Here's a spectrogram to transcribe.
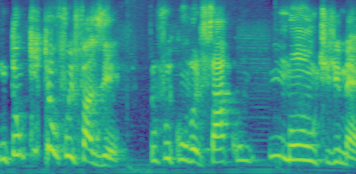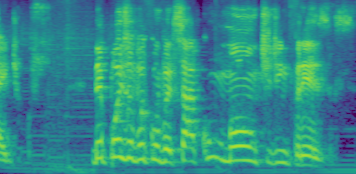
Então, o que, que eu fui fazer? Eu fui conversar com um monte de médicos. Depois eu fui conversar com um monte de empresas.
